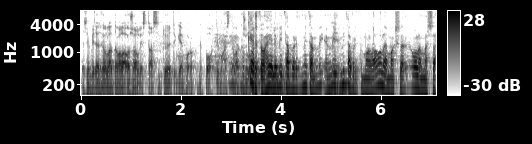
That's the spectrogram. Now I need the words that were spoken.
Ja se pitäisi jollain tavalla osallistaa se työntekijäporukkakin pohtimaan sitä. Vaikka Kertoo heille, mitä, mitä, niin. mitä varten me ollaan olemassa, olemassa,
